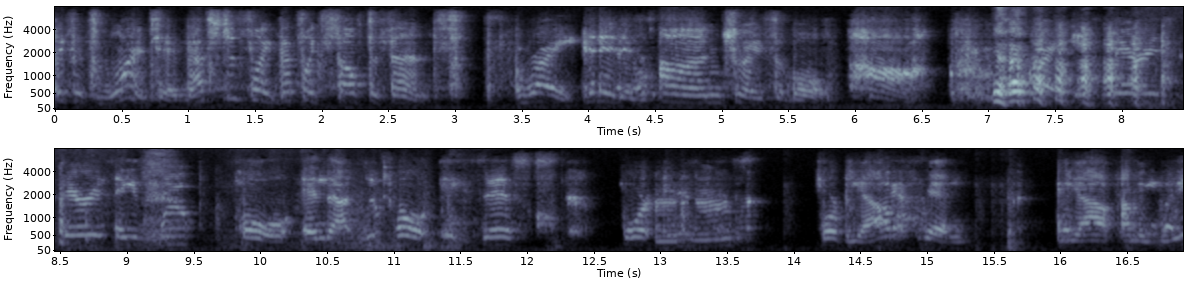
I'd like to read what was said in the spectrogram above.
if it's warranted. That's just like that's like self defense. Right. And it is untraceable. Ha. right. There is there is a loophole, and that loophole exists for Mhm. for Yep. protection. Yeah, I mean, we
